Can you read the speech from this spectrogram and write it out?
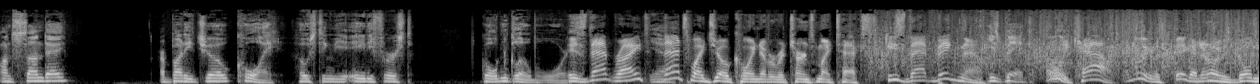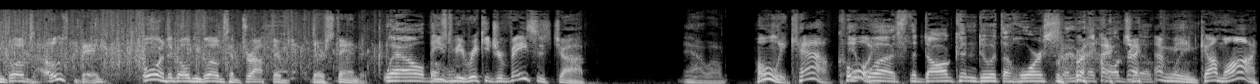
on Sunday, our buddy Jo Koy hosting the 81st Golden Globe Award. Is that right? Yeah. That's why Jo Koy never returns my text. He's that big now. He's big. Holy cow. I knew he was big. I don't know if his Golden Globes host big, or the Golden Globes have dropped their, their standard. Well, It used to be Ricky Gervais's job. Yeah, well, Holy cow. Koy. It was. The dog couldn't do it, the horse, and then they called Right, Jo. I mean, come on.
